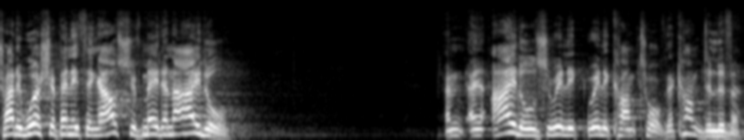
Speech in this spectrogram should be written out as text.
Try to worship anything else, you've made an idol and, and idols really, really can't talk, they can't deliver,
